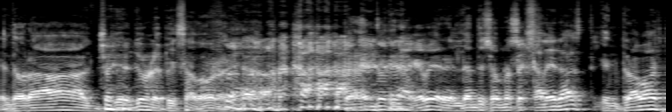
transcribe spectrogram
El de ahora, yo, yo no le he pisado ahora. Pero no tiene nada que ver. El de antes eran unas escaleras, entrabas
